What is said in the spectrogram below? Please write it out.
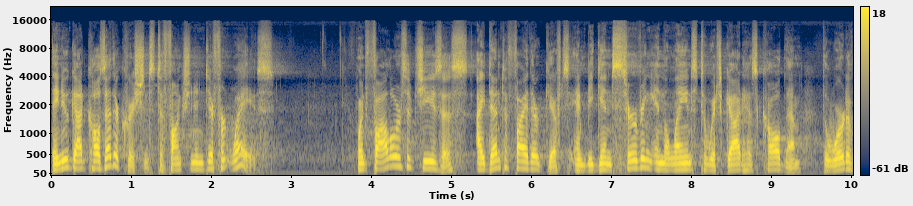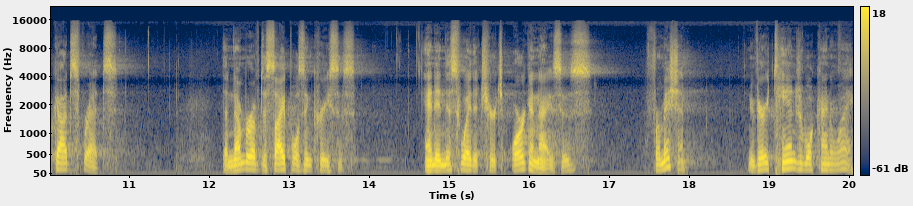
They knew God calls other Christians to function in different ways. When followers of Jesus identify their gifts and begin serving in the lanes to which God has called them, the word of God spreads. The number of disciples increases. And in this way, the church organizes for mission in a very tangible kind of way.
